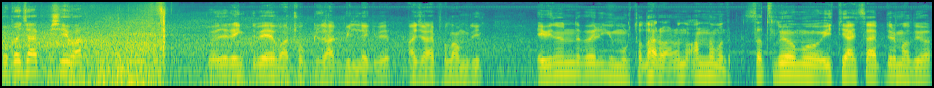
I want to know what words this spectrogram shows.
Çok acayip bir şey var. Böyle renkli bir ev var çok güzel villa gibi. Acayip olan bu değil. Evin önünde böyle yumurtalar var onu anlamadık. Satılıyor mu ihtiyaç sahipleri mi alıyor?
